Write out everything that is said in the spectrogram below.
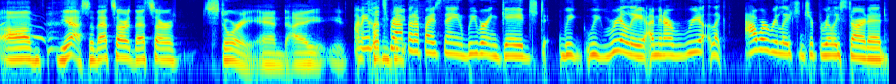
um, Yeah, so that's our that's our story, and I. I mean, let's wrap it up by saying we were engaged. We we really, I mean, our real like our relationship really started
